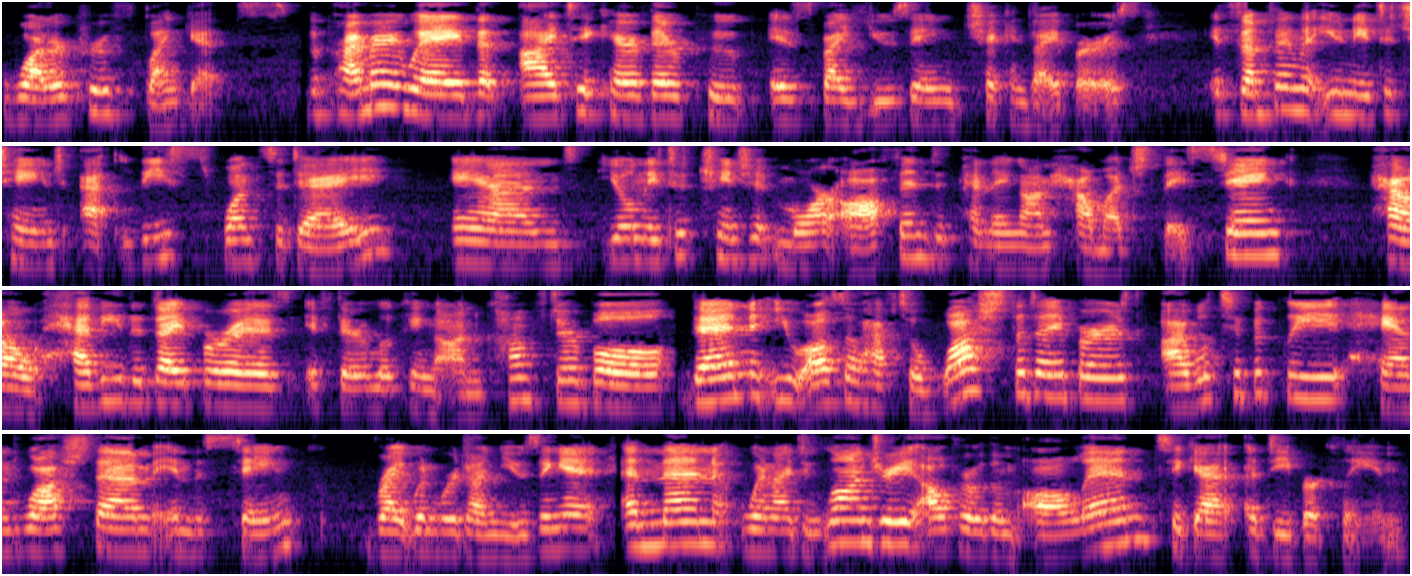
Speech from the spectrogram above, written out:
waterproof blankets. The primary way that I take care of their poop is by using chicken diapers. It's something that you need to change at least once a day, and you'll need to change it more often depending on how much they stink, how heavy the diaper is, if they're looking uncomfortable. Then you also have to wash the diapers. I will typically hand wash them in the sink right when we're done using it. And then when I do laundry, I'll throw them all in to get a deeper clean.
